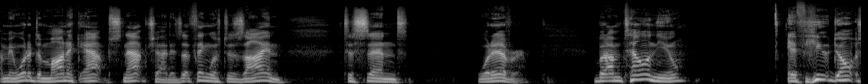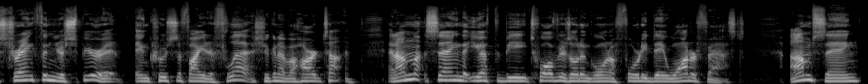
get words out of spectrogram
I mean, what a demonic app Snapchat is. That thing was designed to send whatever. But I'm telling you, if you don't strengthen your spirit and crucify your flesh, you're going to have a hard time. And I'm not saying that you have to be 12 years old and go on a 40 day water fast. I'm saying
